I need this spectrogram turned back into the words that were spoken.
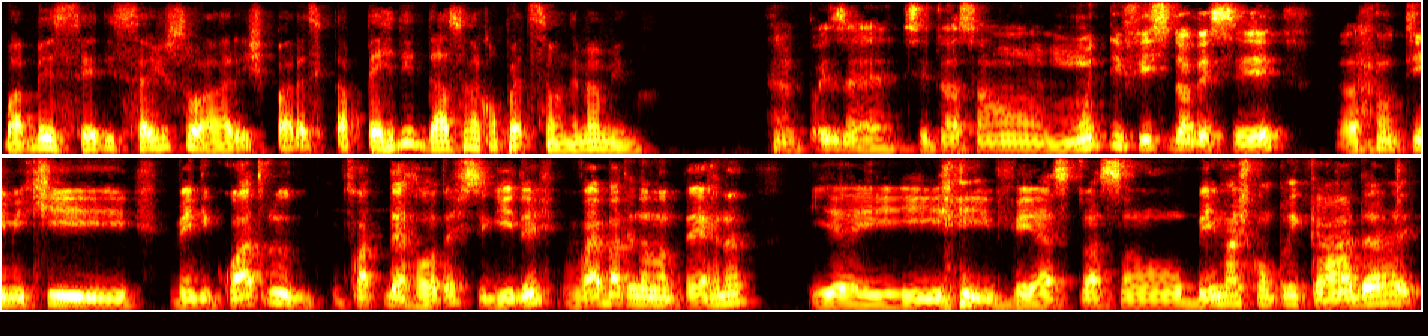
o ABC de Sérgio Soares parece que está perdidaço na competição, né, meu amigo? Pois é, situação muito difícil do ABC. É um time que vem de quatro, quatro derrotas seguidas, vai batendo a lanterna e aí vê a situação bem mais complicada.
